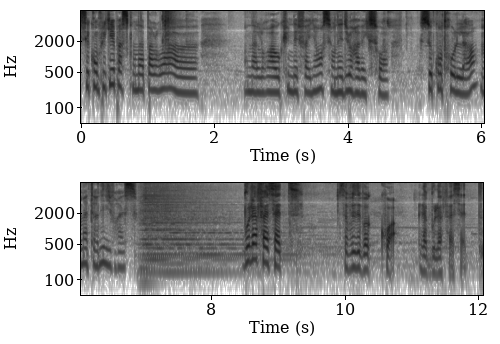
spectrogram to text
c'est compliqué parce qu'on n'a pas le droit on n'a le droit à aucune défaillance et on est dur avec soi. Ce contrôle-là m'interdit l'ivresse. Boule à facettes, ça vous évoque quoi, la boule à facettes?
